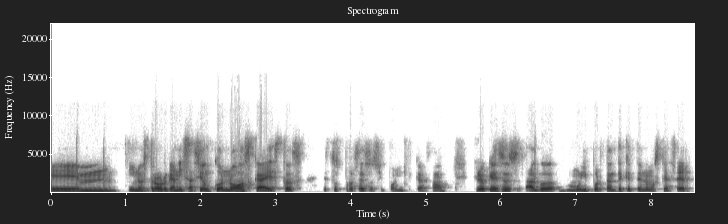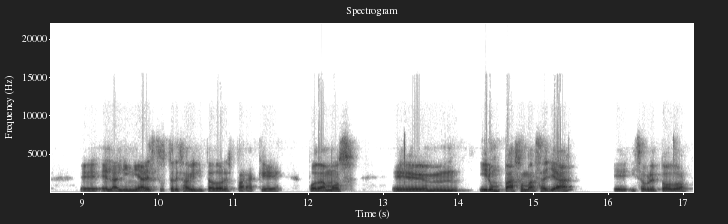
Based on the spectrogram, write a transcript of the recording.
Em, y nuestra organización conozca estos, estos procesos y políticas, ¿no? Creo que eso es algo muy importante que tenemos que hacer, eh, el alinear estos tres habilitadores para que podamos em, ir un paso más allá eh, y sobre todo,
